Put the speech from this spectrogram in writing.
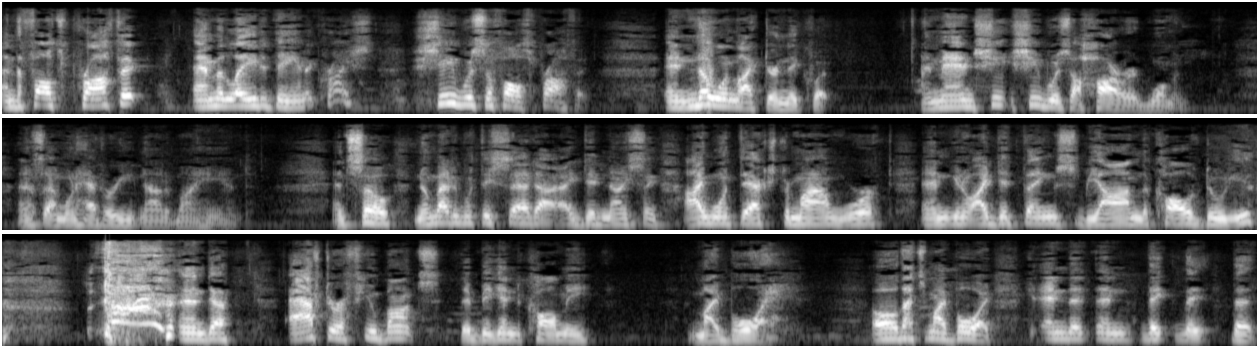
and the false prophet emulated the Antichrist. She was the false prophet, and no one liked her, and they quit. And man, she she was a horrid woman. And I said, I'm going to have her eaten out of my hand. And so, no matter what they said, I, I, did nice things. I went the extra mile worked, and you know, I did things beyond the call of duty. and uh, after a few months, they began to call me my boy. Oh, that's my boy. And the, and they, they, the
